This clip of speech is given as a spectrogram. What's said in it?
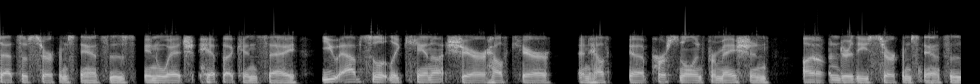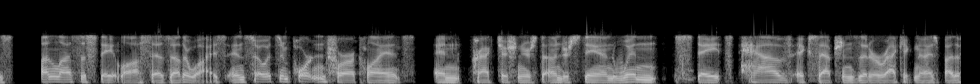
sets of circumstances in which HIPAA can say you absolutely cannot share healthcare and health uh, personal information under these circumstances unless the state law says otherwise. And so it's important for our clients and practitioners to understand when states have exceptions that are recognized by the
